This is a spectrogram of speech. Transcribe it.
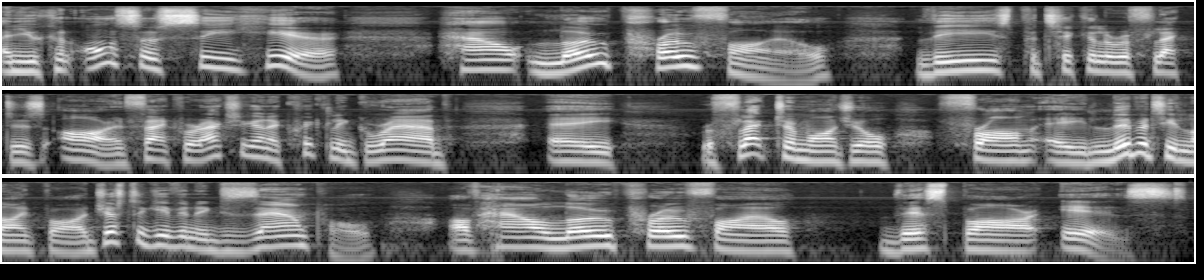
And you can also see here how low profile these particular reflectors are. In fact, we're actually going to quickly grab a reflector module from a Liberty light bar just to give an example of how low profile this bar is.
